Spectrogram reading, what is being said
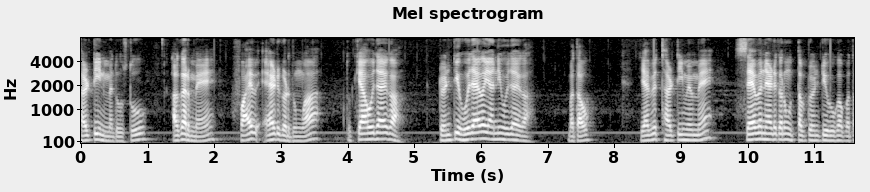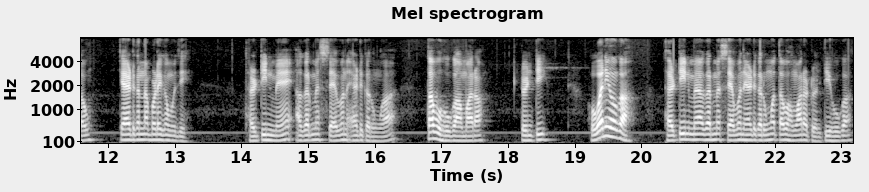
थर्टीन में दोस्तों, अगर मैं फाइव ऐड कर दूँगा तो क्या हो जाएगा? ट्वेंटी हो जाएगा या नहीं हो जाएगा? बताओ। या फिर थर्टी में मैं सेवन ऐड करूँ, तब ट्वेंटी होगा, बताओ। क्या ऐड करना पड़ेगा मुझे? थर्टीन में अगर मैं सेवन ऐड करूँगा, तब होगा हमारा ट्वेंटी। होगा नहीं होगा? थर्टीन में अगर मैं सेवन ऐड करूँगा, तब हमारा ट्वेंटी होगा,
